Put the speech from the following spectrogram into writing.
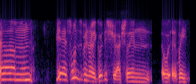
Um, yeah, Swans have been really good this year actually, and we,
